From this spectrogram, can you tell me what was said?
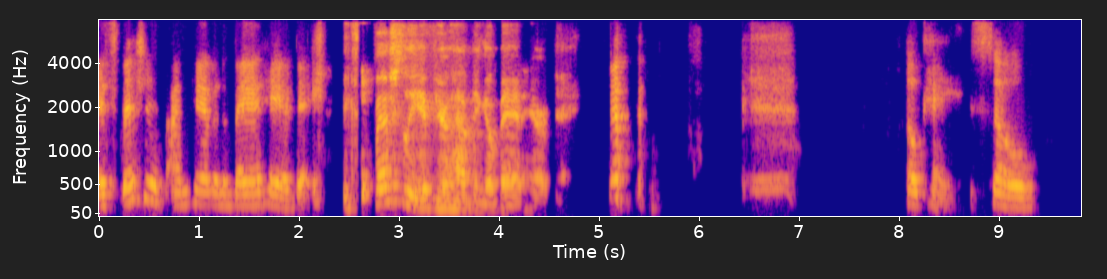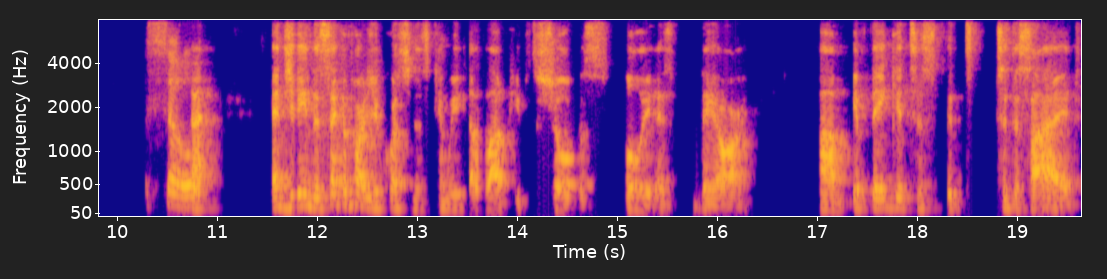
especially if i'm having a bad hair day especially if you're having a bad hair day okay so so uh, and Jean, the second part of your question is can we allow people to show up as fully as they are um, if they get to to decide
